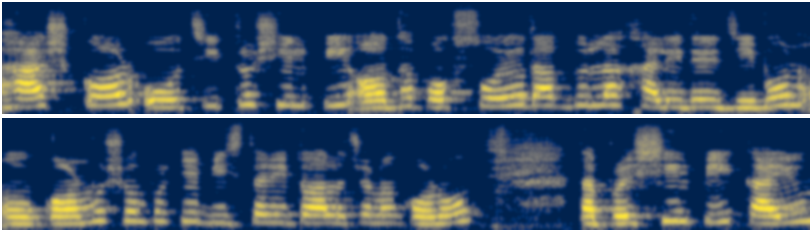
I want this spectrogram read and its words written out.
ভাস্কর ও চিত্রশিল্পী অধ্যাপক সৈয়দ আবদুল্লাহ খালিদের জীবন ও কর্ম সম্পর্কে বিস্তারিত আলোচনা করো। তারপরে শিল্পী কায়ুম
